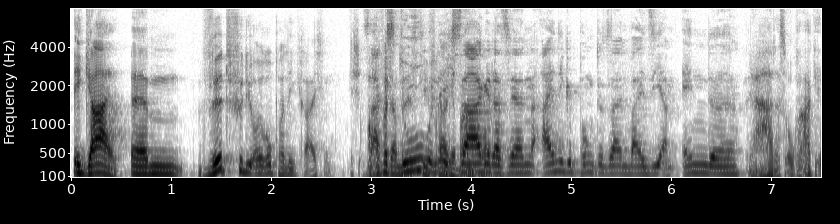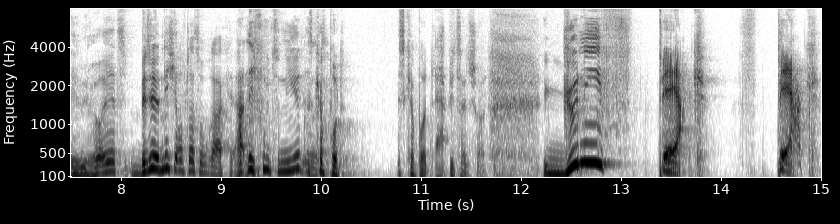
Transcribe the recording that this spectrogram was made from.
Egal, ähm, wird für die Europa League reichen. Ich Sagst ist du und ich sage, das werden einige Punkte sein, weil sie am Ende. Ja, das Orakel. Hör jetzt bitte nicht auf das Orakel. Hat nicht funktioniert, ist kaputt. Ist kaputt. Spielzeit schon. Günni Berg. Berg.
